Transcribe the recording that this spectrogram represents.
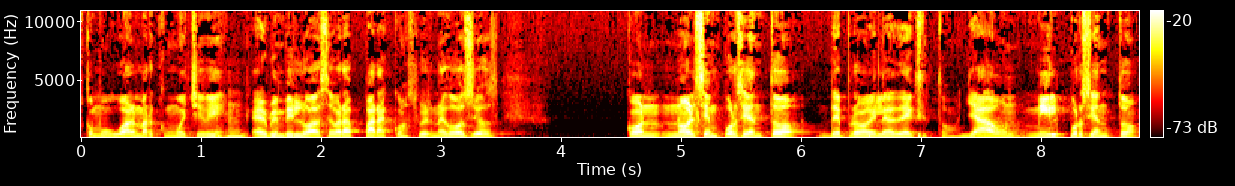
como Walmart, como HB. Ujú. Airbnb lo hace ahora para construir negocios con no el 100% de probabilidad de éxito, ya un 1000%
